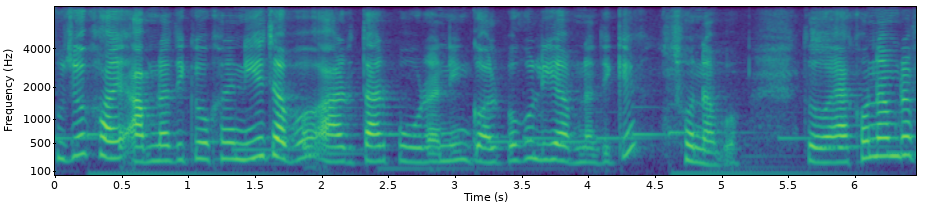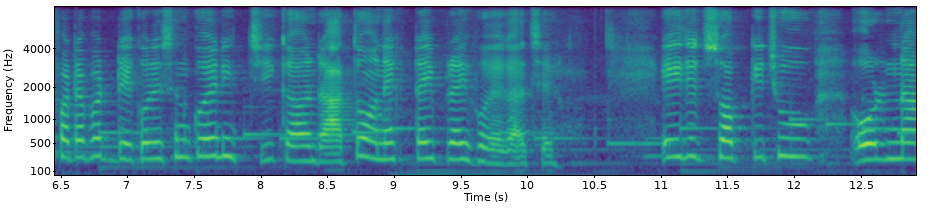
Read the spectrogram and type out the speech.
সুযোগ হয়, আপনাদেরকে ওখানে নিয়ে যাব আর তার পৌরাণিক গল্পগুলি আপনাদেরকে শোনাবো। তো এখন আমরা ফটাফট ডেকোরেশন করে নিচ্ছি, কারণ রাতও অনেকটাই প্রায় হয়ে গেছে। এই যে সব কিছু ওড়না,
